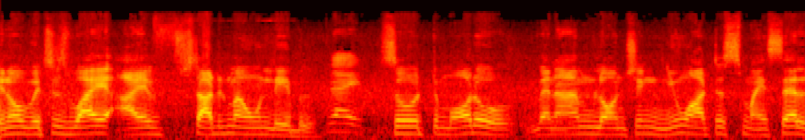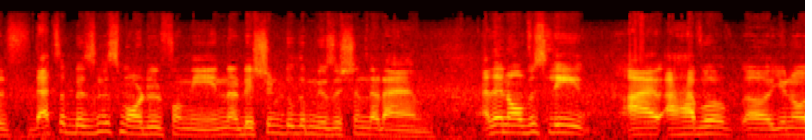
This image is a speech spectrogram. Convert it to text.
you know which is why i've started my own label Right. so tomorrow, when I'm launching new artists myself, that's a business model for me. In addition to the musician that I am, and then obviously I, I have a uh, you know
